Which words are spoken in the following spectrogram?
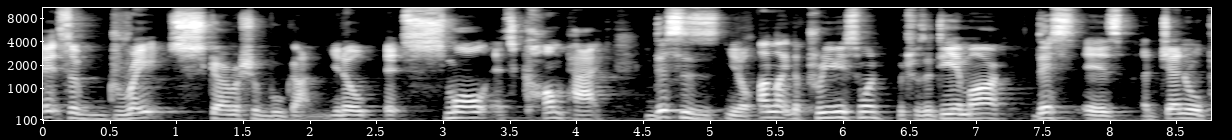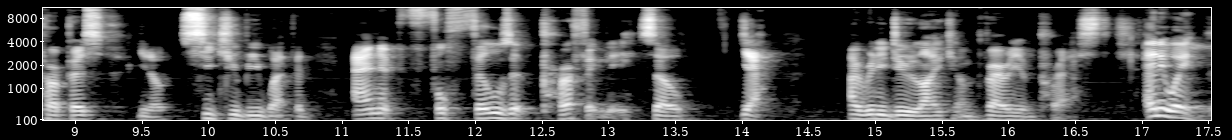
it's a great skirmishable gun. You know, it's small, it's compact. This is, you know, unlike the previous one, which was a DMR, this is a general purpose, you know, CQB weapon, and it fulfills it perfectly. So, yeah, I really do like it. I'm very impressed. Anyway,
